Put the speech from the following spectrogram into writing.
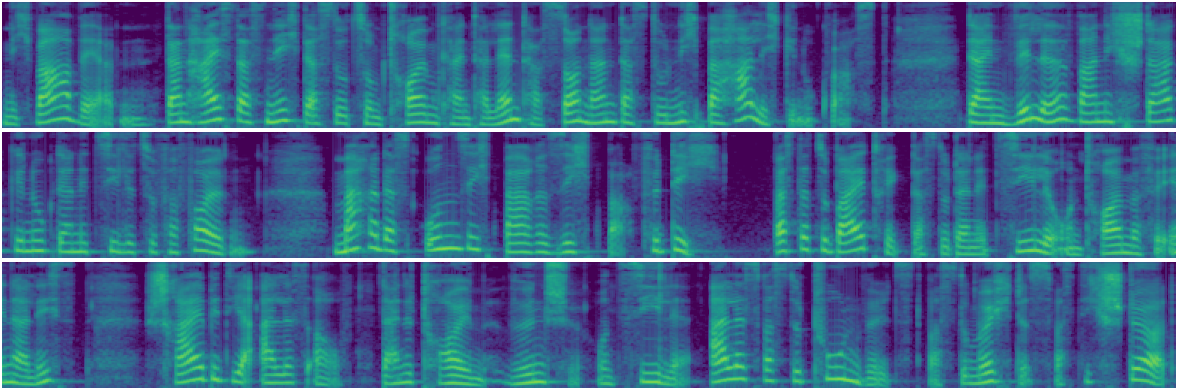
nicht wahr werden, dann heißt das nicht, dass du zum Träumen kein Talent hast, sondern dass du nicht beharrlich genug warst. Dein Wille war nicht stark genug, deine Ziele zu verfolgen. Mache das Unsichtbare sichtbar für dich. Was dazu beiträgt, dass du deine Ziele und Träume verinnerlichst, schreibe dir alles auf. Deine Träume, Wünsche und Ziele, alles, was du tun willst, was du möchtest, was dich stört,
